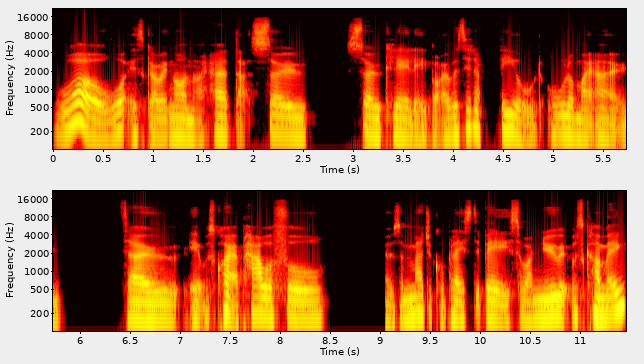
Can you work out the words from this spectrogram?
whoa, what is going on? I heard that so so clearly, but I was in a field all on my own. So it was quite a powerful, it was a magical place to be. So I knew it was coming,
